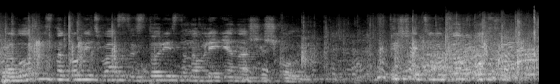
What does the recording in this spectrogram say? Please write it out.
Продолжим знакомить вас с историей становления нашей школы. 1980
